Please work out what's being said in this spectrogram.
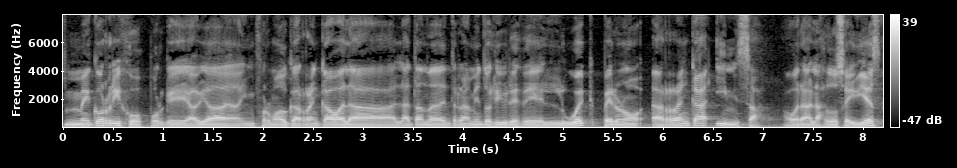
Me corrijo porque había informado que arrancaba la, la tanda de entrenamientos libres del WEC, pero no, arranca IMSA. Ahora a las 12 y 10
